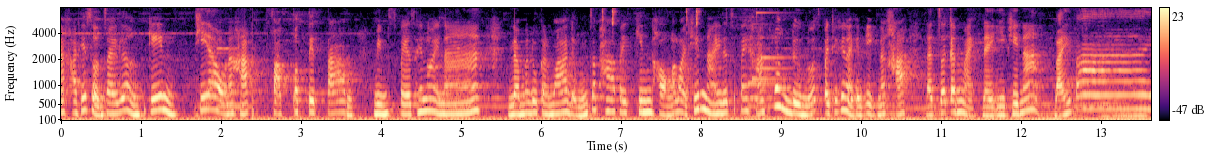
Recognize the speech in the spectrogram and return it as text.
นะคะที่สนใจเรื่องกินเที่ยวนะคะฝากกดติดตามมิมสเปซให้หน่อยนะ แล้วมาดูกันว่าเดี๋ยวมิมจะพาไปกินของอร่อยที่ไหนเดี๋ยวจะไปหาเครื่องดื่มหรือว่าจะไปที่ยวที่ไหนกันอีกนะคะ แล้วเจอกันใหม่ใน EP หน้าบ๊ายบาย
